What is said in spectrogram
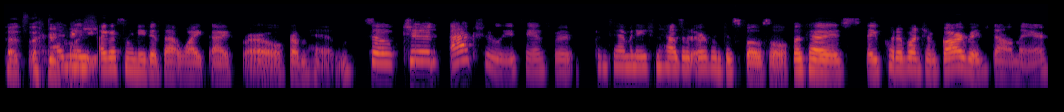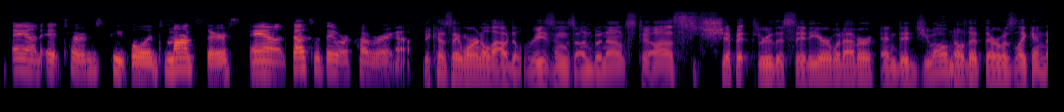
That's a good I mean, question. I guess we needed that white guy throw from him. So Chud actually stands for contamination hazard urban disposal because they put a bunch of garbage down there and it turns people into monsters and that's what they were covering up. Because they weren't allowed to reasons unbeknownst to us ship it through the city or whatever. And did you all know that there was like an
